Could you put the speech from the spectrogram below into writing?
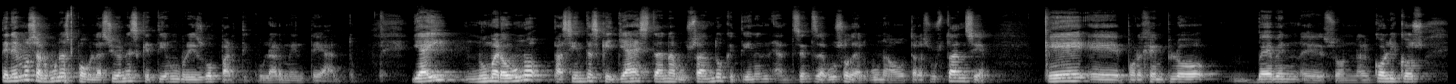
tenemos algunas poblaciones que tienen un riesgo particularmente alto. Y ahí, número uno, pacientes que ya están abusando, que tienen antecedentes de abuso de alguna otra sustancia, que, eh, por ejemplo, beben, eh, son alcohólicos,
